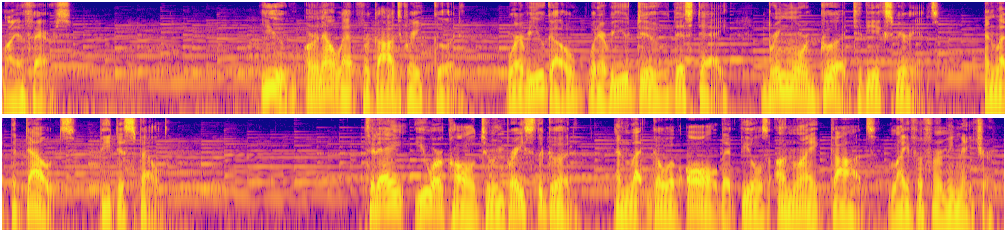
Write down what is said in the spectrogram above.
my affairs. You are an outlet for God's great good. Wherever you go, whatever you do this day, bring more good to the experience and let the doubts be dispelled. Today, you are called to embrace the good and let go of all that feels unlike God's life affirming nature.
